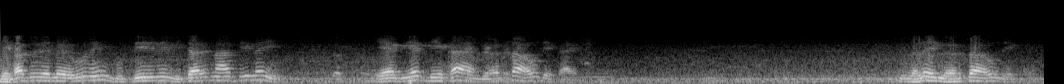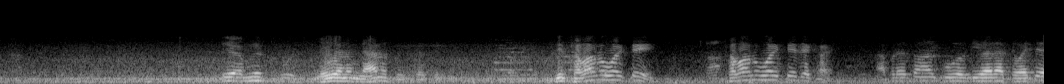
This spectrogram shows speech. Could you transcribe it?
દેખાતું એટલે એવું નહીં બુદ્ધિ વિચારનાથી નહીં. એક્ઝેક્ટ દેખાય લડતા આવું દેખાય. ભલે લડતા આવું દેખાય. એવું એનું જ્ઞાન હતું જે થવાનું હોય તે થવાનું હોય તે દેખાય. આપડે તો આ કુઅવધિ વાળા હોય છે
